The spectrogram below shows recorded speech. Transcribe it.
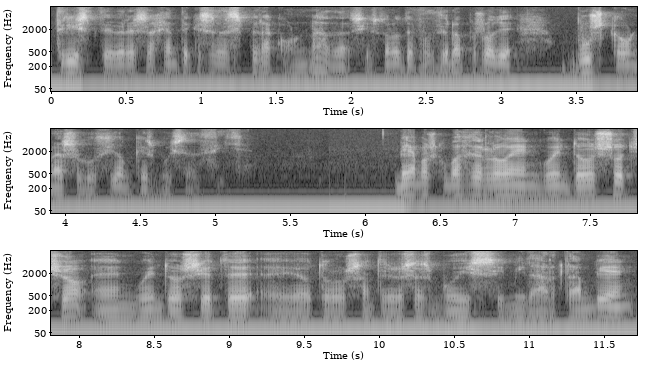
triste ver esa gente que se desespera con nada. Si esto no te funciona, pues oye, busca una solución que es muy sencilla. Veamos cómo hacerlo en Windows 8. En Windows 7 eh, otros anteriores es muy similar también.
